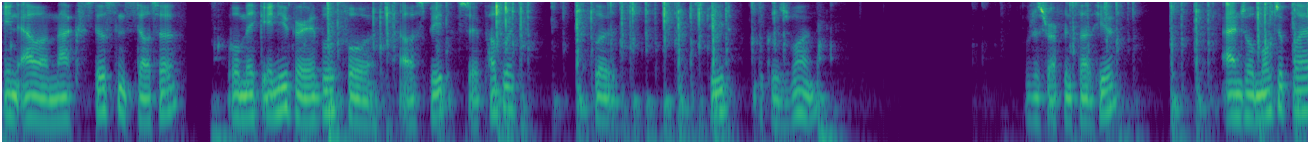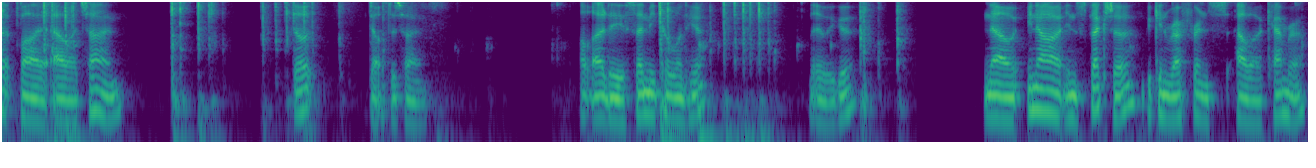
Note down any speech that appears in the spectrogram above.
in our max distance delta we'll make a new variable for our speed. So public float speed equals 1 we'll just reference that here. And we'll multiply it by our time dot delta time. I'll add a semicolon here. There we go. Now, in our inspector, we can reference our camera.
